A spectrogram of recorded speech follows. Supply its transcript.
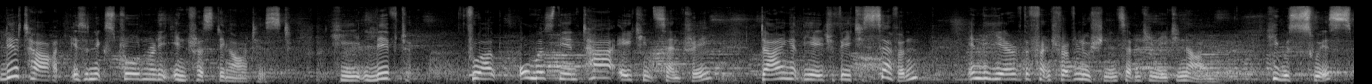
Liotard is an extraordinarily interesting artist. He lived throughout almost the entire 18th century, dying at the age of 87 in the year of the French Revolution in 1789. He was Swiss,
